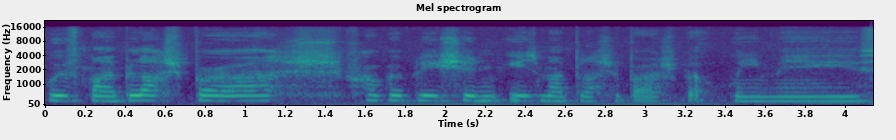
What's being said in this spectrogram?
with my blush brush. Probably shouldn't use my blusher brush but we move.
